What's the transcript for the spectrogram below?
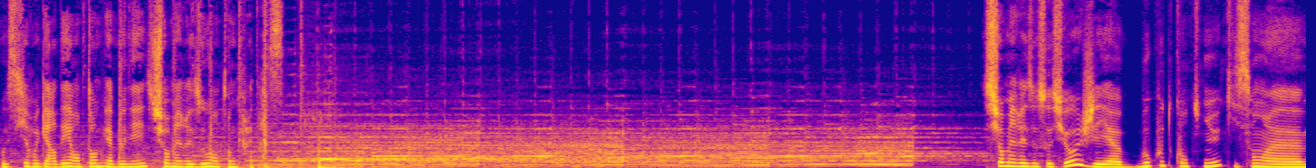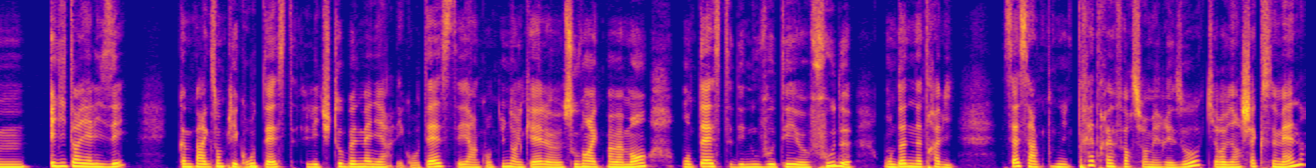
aussi regarder en tant qu'abonné sur mes réseaux en tant que créatrice. Sur mes réseaux sociaux, j'ai euh, beaucoup de contenus qui sont euh, éditorialisés, comme par exemple les gros tests, les tutos bonne manière. Les gros tests, c'est un contenu dans lequel, souvent avec ma maman, on teste des nouveautés food, on donne notre avis Ça, c'est un contenu très très fort sur mes réseaux qui revient chaque semaine, une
